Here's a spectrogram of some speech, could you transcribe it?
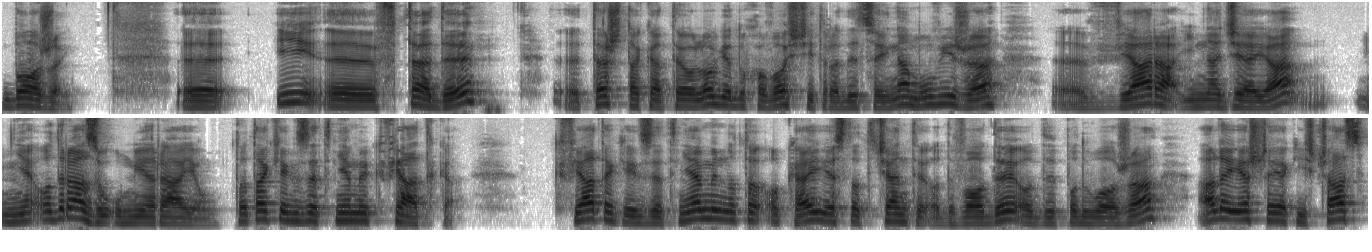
Bożej. I wtedy też taka teologia duchowości tradycyjna mówi, że wiara i nadzieja nie od razu umierają. To tak jak zetniemy kwiatka. Kwiatek jak zetniemy, no to ok, jest odcięty od wody, od podłoża, ale jeszcze jakiś czas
